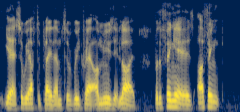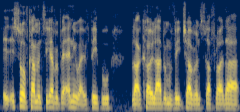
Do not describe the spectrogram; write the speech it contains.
Yeah, so we have to play them to recreate our music live. But the thing is, I think it's sort of coming together a bit anyway with people like collabing with each other and stuff like that.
